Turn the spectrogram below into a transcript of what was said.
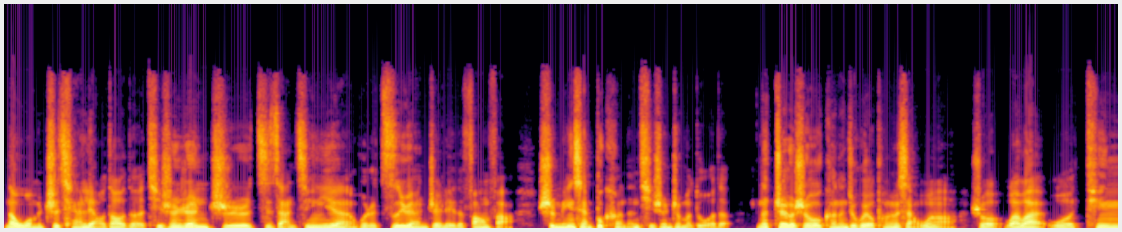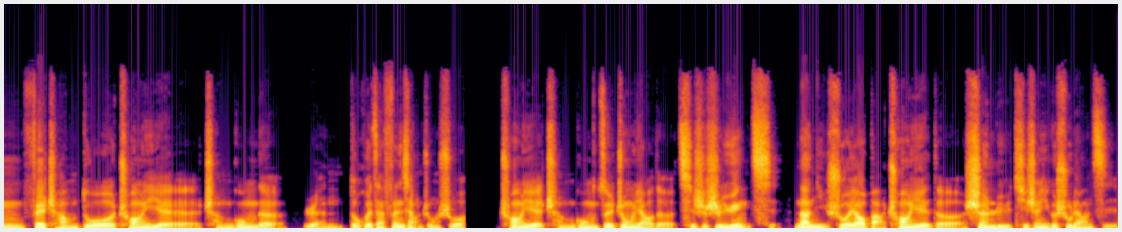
那我们之前聊到的提升认知、积攒经验或者资源这类的方法，是明显不可能提升这么多的。那这个时候可能就会有朋友想问啊，说 Y Y，我听非常多创业成功的人都会在分享中说，创业成功最重要的其实是运气。那你说要把创业的胜率提升一个数量级，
